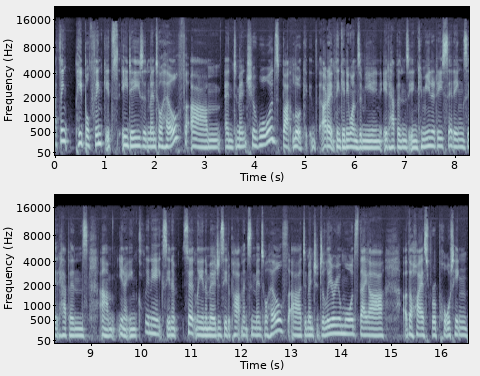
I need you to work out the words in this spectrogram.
I think people think it's EDs and mental health um, and dementia wards, but look, I don't think anyone's immune. It happens in community settings. It happens, um, you know, in clinics, in a, certainly in emergency departments and mental health. Uh, dementia delirium wards, they are the highest reporting,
